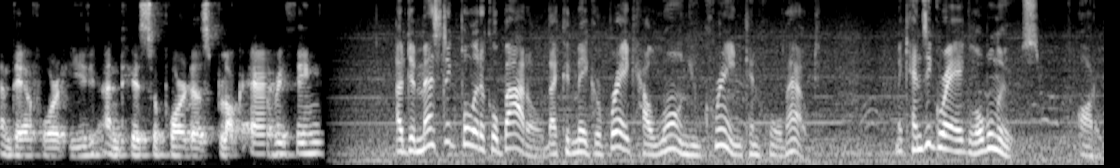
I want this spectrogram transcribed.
and therefore he and his supporters block everything. A domestic political battle that could make or break how long Ukraine can hold out. Mackenzie Gray, Global News, Ottawa.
